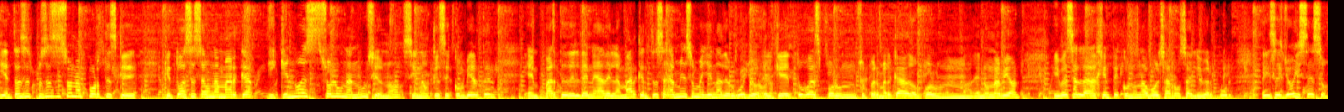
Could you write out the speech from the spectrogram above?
Y entonces pues esos son aportes que, tú haces a una marca y que no es solo un anuncio, ¿no? Sino que se convierten en parte del DNA de la marca. Entonces a mí eso me llena de orgullo, el que tú vas por un supermercado, por un en un avión y ves a la gente con una bolsa rosa de Liverpool y dices, yo hice eso,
